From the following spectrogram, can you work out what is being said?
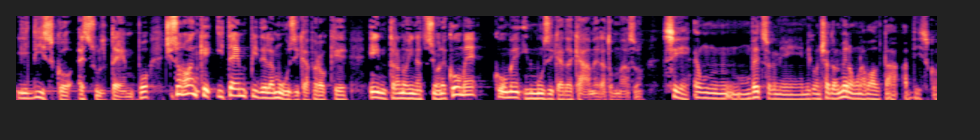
Il disco è sul tempo, ci sono anche i tempi della musica però che entrano in azione come come in musica da camera, Tommaso. Sì, è un, un vezzo che mi, mi, concedo almeno una volta a disco.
